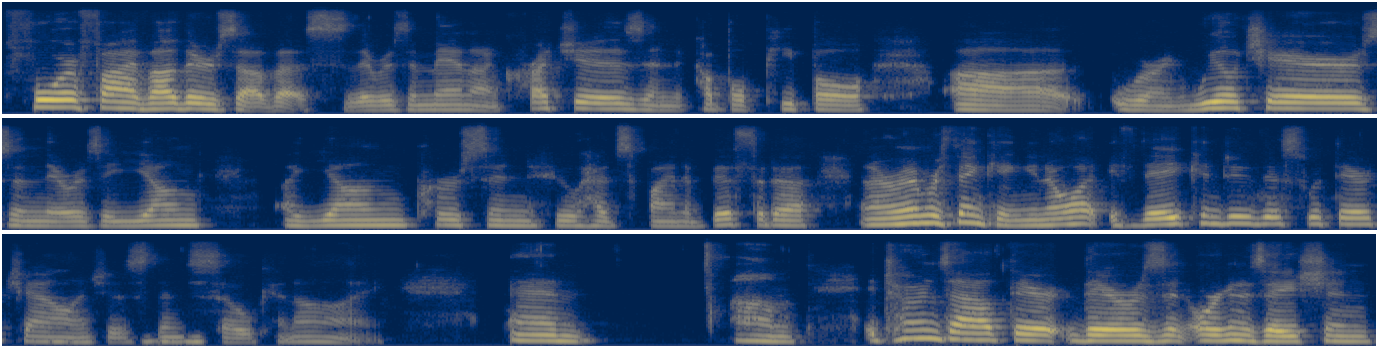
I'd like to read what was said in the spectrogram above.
four or five others of us. There was a man on crutches and a couple people uh, were in wheelchairs, and there was a young a young person who had spina bifida. And I remember thinking, you know what? If they can do this with their challenges, then mm-hmm. so can I. And um, it turns out there there is an organization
